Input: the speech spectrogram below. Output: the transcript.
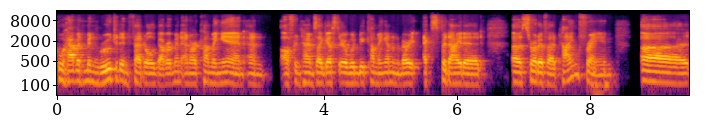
who haven't been rooted in federal government and are coming in and oftentimes I guess they would be coming in on a very expedited uh, sort of a time frame uh,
